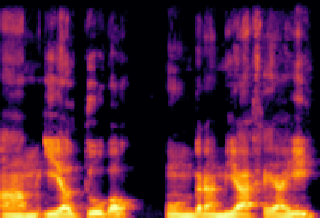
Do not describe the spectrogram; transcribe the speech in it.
um, y él tuvo un gran viaje ahí.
